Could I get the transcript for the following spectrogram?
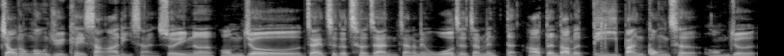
交通工具可以上阿里山，所以呢，我们就在这个车站在那边窝着，在那边等，然后等到了第一班公车，我们就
